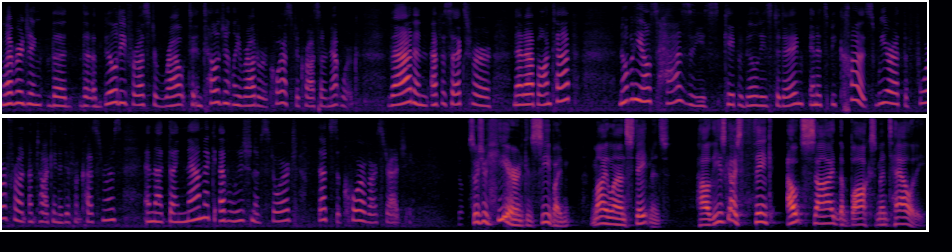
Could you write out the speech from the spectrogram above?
Leveraging the, the ability for us to route, to intelligently route a request across our network. That and FSx for NetApp ONTAP, Nobody else has these capabilities today, and it's because we are at the forefront of talking to different customers, and that dynamic evolution of storage, that's the core of our strategy. So as you hear and can see by Mai-Lan's statements, how these guys think outside the box mentality.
